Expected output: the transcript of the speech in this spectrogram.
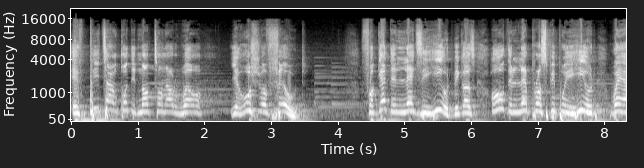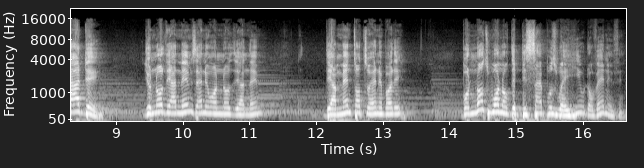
If Peter and Co did not turn out well, Yehoshua failed. Forget the legs he healed because all the leprous people he healed, where are they? You know their names? Anyone knows their name? They are mentor to anybody? But not one of the disciples were healed of anything.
